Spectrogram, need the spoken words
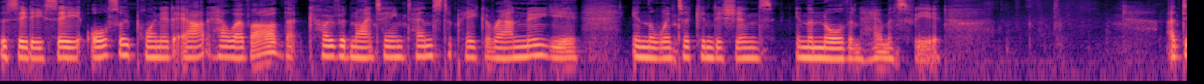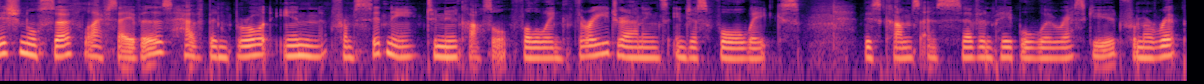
The CDC also pointed out, however, that COVID 19 tends to peak around New Year in the winter conditions in the Northern Hemisphere, Additional surf lifesavers have been brought in from Sydney to Newcastle following three drownings in just four weeks. This comes as seven people were rescued from a rip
